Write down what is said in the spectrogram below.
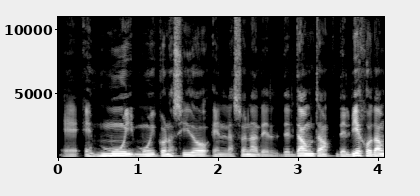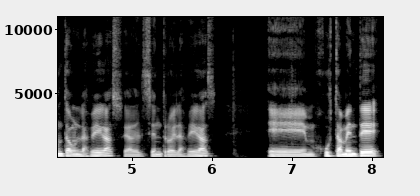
eh, es muy, muy conocido en la zona del, del downtown, del viejo downtown Las Vegas, o sea, del centro de Las Vegas, eh, justamente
